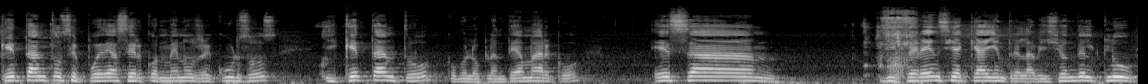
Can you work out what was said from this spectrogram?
¿Qué tanto se puede hacer con menos recursos y qué tanto, como lo plantea Marco, esa diferencia que hay entre la visión del club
